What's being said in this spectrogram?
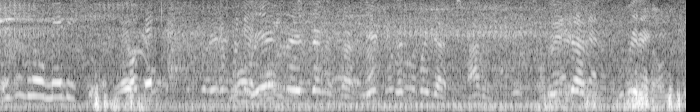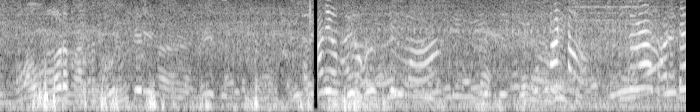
This is no medicine. Okay. மண்டை ஏன் மண்டை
